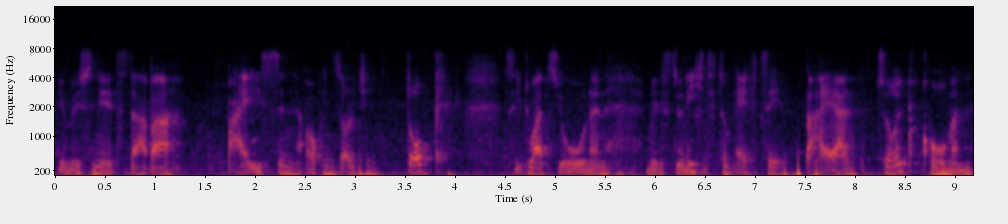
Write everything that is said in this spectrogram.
Wir müssen jetzt aber beißen, auch in solchen Drucksituationen. Willst du nicht zum FC Bayern zurückkommen?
